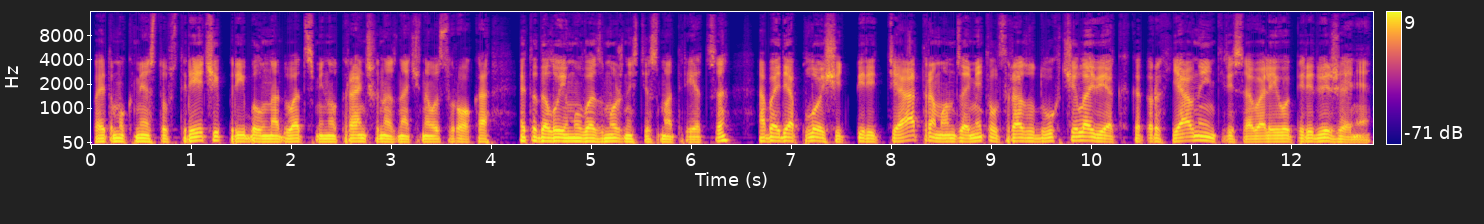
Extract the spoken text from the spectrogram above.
поэтому к месту встречи прибыл на 20 минут раньше назначенного срока. Это дало ему возможность осмотреться. Обойдя площадь перед театром, он заметил сразу двух человек, которых явно интересовали его передвижения.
